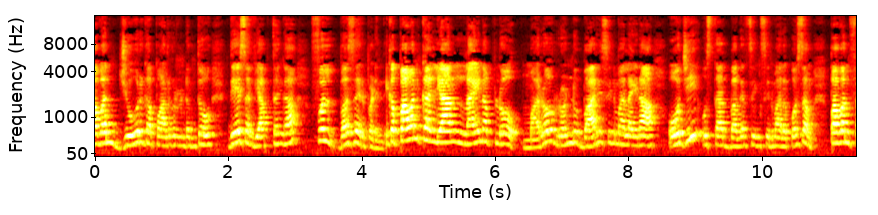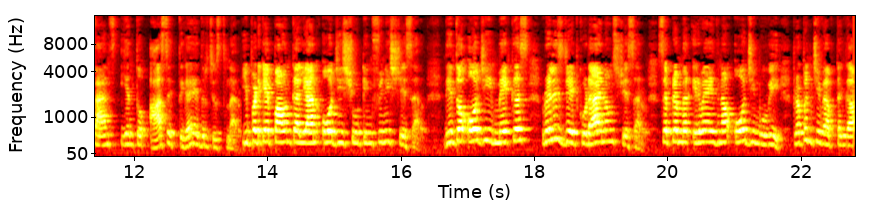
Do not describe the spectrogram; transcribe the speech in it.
పవన్ జోరుగా పాల్గొనడంతో దేశ వ్యాప్తంగా ఫుల్ బజ్ ఏర్పడింది. ఇక పవన్ కళ్యాణ్ లైనప్లో మరో రెండు భారీ సినిమాలైన ఓజీ ఉస్తాద్ భగత్ సింగ్ సినిమాల కోసం పవన్ ఫ్యాన్స్ ఎంతో ఆసక్తిగా ఎదురు చూస్తున్నారు. ఇప్పటికే Pawan Kalyan OG shooting finish చేశారు. దీంతో ఓజీ మేకర్స్ రిలీజ్ డేట్ కూడా అనౌన్స్ చేశారు. సెప్టెంబర్ ఇరవై ఐదున ఓజీ మూవీ ప్రపంచ వ్యాప్తంగా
